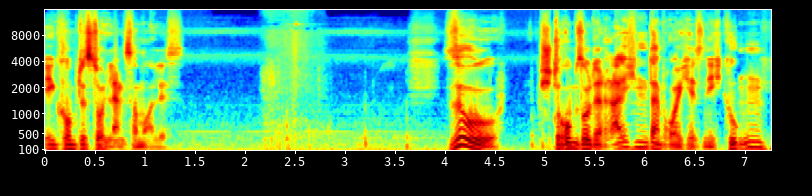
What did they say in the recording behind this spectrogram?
Den kommt es doch langsam alles. So, Strom sollte reichen, dann brauche ich jetzt nicht gucken.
